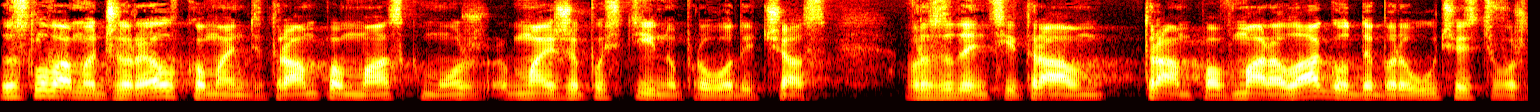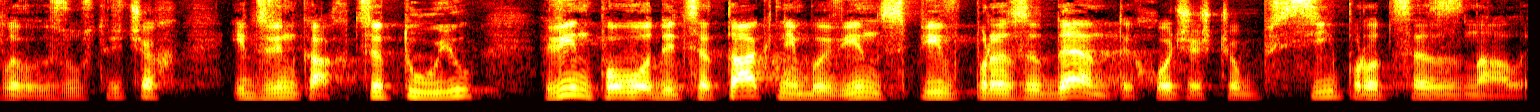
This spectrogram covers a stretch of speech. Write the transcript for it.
За словами джерел в команді Трампа, Маск мож, майже постійно проводить час в резиденції Трам- Трампа в Мара-Лаго, де бере участь в важливих зустрічах і дзвінках. Цитую: він поводиться так, ніби він співпрезидент і хоче, щоб всі про це знали.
